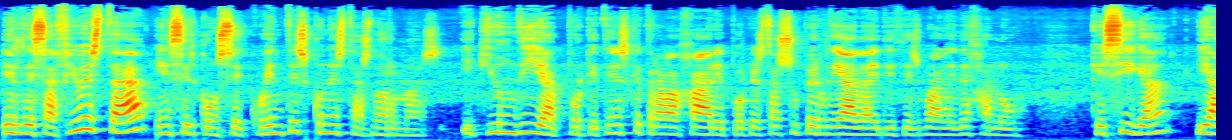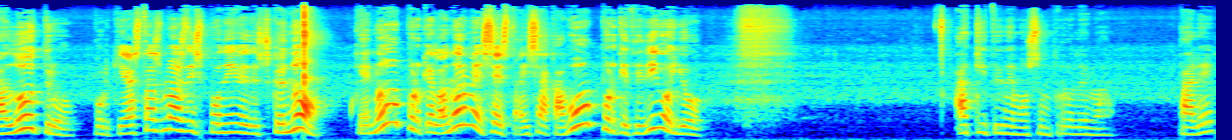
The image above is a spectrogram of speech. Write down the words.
El desafío está en ser consecuentes con estas normas y que un día, porque tienes que trabajar y porque estás súper liada y dices, vale, déjalo, que siga, y al otro, porque ya estás más disponible, dices que no, que no, porque la norma es esta y se acabó porque te digo yo. Aquí tenemos un problema. ¿Vale?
